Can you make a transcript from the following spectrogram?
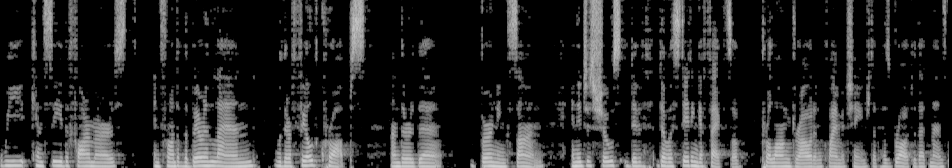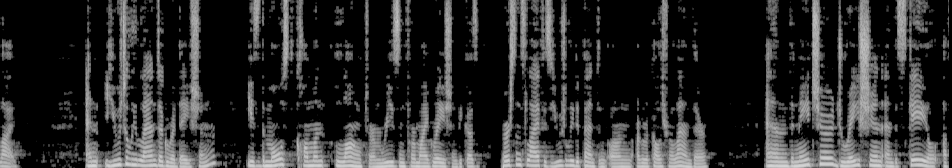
We can see the farmers in front of the barren land with their failed crops under the burning sun. And it just shows the devastating effects of prolonged drought and climate change that has brought to that man's life. And usually land degradation is the most common long-term reason for migration because person's life is usually dependent on agricultural land there. And the nature, duration, and the scale of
